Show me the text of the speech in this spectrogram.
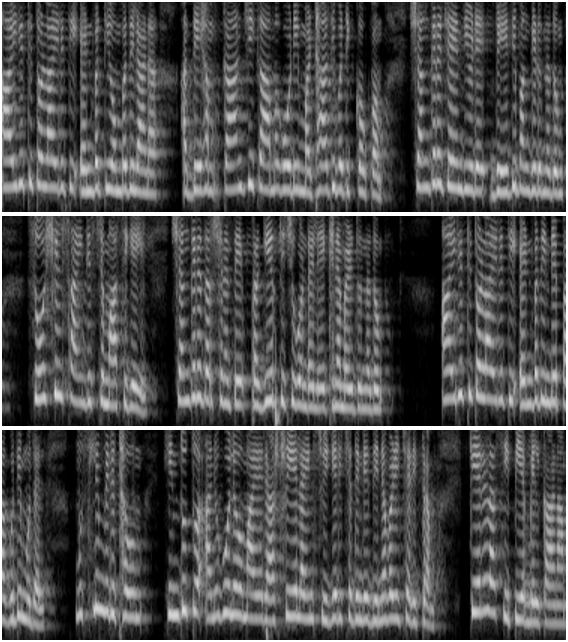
ആയിരത്തി തൊള്ളായിരത്തി എൺപത്തി ഒമ്പതിലാണ് അദ്ദേഹം കാഞ്ചി കാമകോടി മഠാധിപതിക്കൊപ്പം ശങ്കരജയന്തിയുടെ വേദി പങ്കിടുന്നതും സോഷ്യൽ സയന്റിസ്റ്റ് മാസികയിൽ ശങ്കരദർശനത്തെ പ്രകീർത്തിച്ചുകൊണ്ട് ലേഖനമെഴുതുന്നതും. ആയിരത്തി തൊള്ളായിരത്തി എൺപതിന്റെ പകുതി മുതൽ മുസ്ലിം വിരുദ്ധവും ഹിന്ദുത്വ അനുകൂലവുമായ രാഷ്ട്രീയ ലൈൻ സ്വീകരിച്ചതിന്റെ ദിനവഴി ചരിത്രം കേരള സി പി എമ്മിൽ കാണാം.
